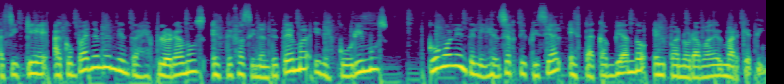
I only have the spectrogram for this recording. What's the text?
Así que acompáñame mientras exploramos este fascinante tema y descubrimos cómo la inteligencia artificial está cambiando el panorama del marketing.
